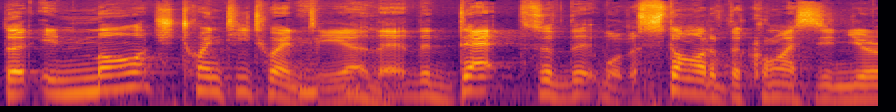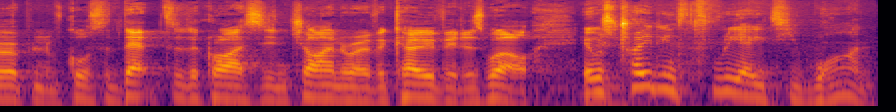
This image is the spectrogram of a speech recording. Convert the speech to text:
that in March 2020, uh, the, the, depths of the, well, the start of the crisis in Europe and of course the depths of the crisis in China over COVID as well, it was trading 381.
